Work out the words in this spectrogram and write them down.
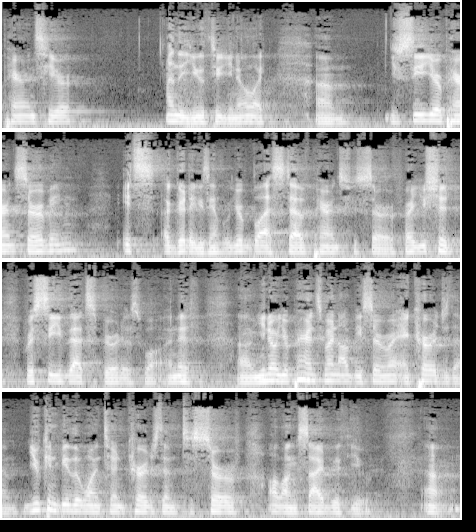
parents here and the youth too, you know, like um, you see your parents serving, it's a good example. You're blessed to have parents who serve, right? You should receive that spirit as well. And if um, you know your parents might not be serving, right, encourage them. You can be the one to encourage them to serve alongside with you. Um,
